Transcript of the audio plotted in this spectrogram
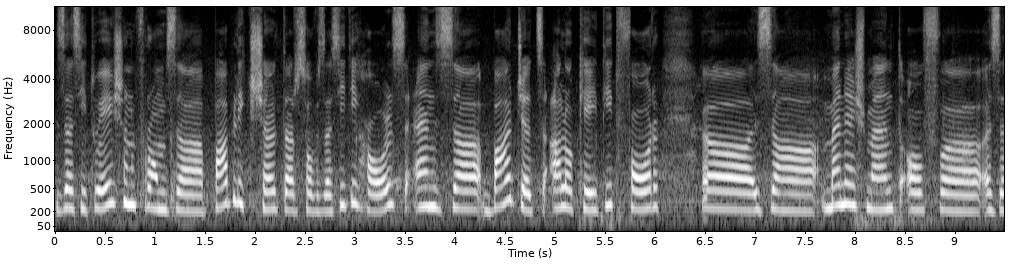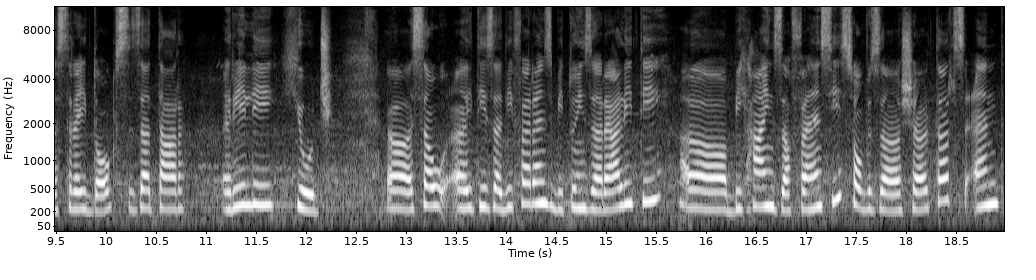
the situation from the public shelters of the city halls and the budgets allocated for uh, the management of uh, the stray dogs that are really huge. Uh, so uh, it is a difference between the reality uh, behind the fences of the shelters and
